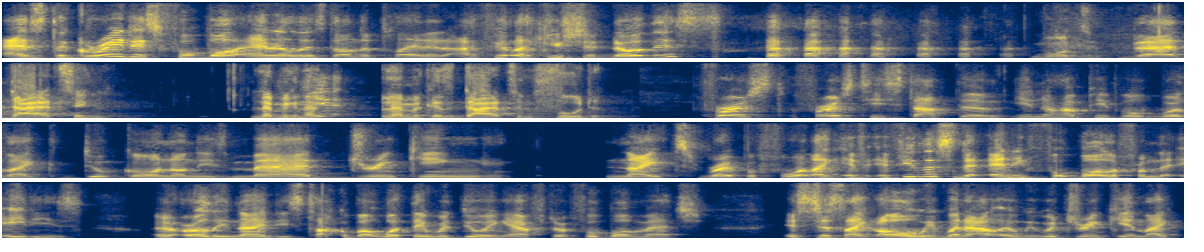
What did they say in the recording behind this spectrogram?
As the greatest football analyst on the planet, I feel like you should know this. what? That dieting? Let me yeah. let me guess. Dieting food. First, first he stopped them. You know how people were like do, going on these mad drinking nights right before. Like if, if you listen to any footballer from the 80s or uh, early 90s talk about what they were doing after a football match, it's just like, oh, we went out and we were drinking like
